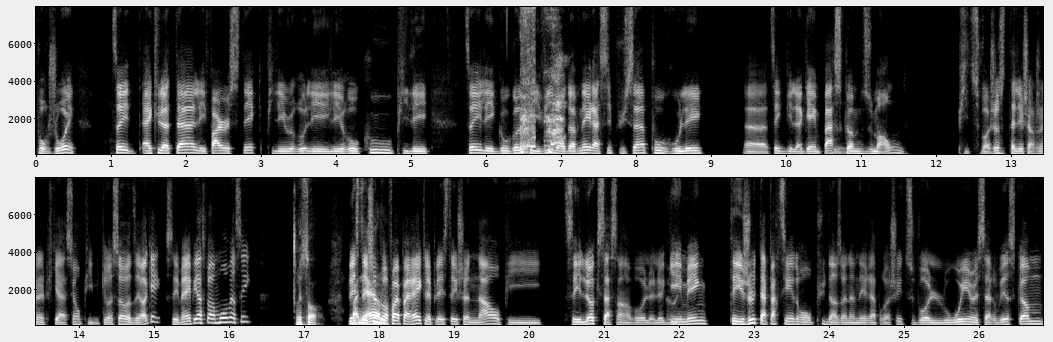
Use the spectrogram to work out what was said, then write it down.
Pour jouer. Tu sais, avec le temps, les Fire Stick, puis les, les, les Roku, puis les, tu sais, les Google TV vont devenir assez puissants pour rouler euh, le Game Pass Mhm. comme du monde. Puis tu vas juste télécharger l'application, puis Microsoft va dire OK, c'est 20$ piastres par mois, merci. C'est ça. PlayStation Manière- va faire pareil avec le PlayStation Now, puis c'est là que ça s'en va. là. Le oui. gaming, tes jeux ne t'appartiendront plus dans un avenir rapproché. Tu vas louer un service comme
